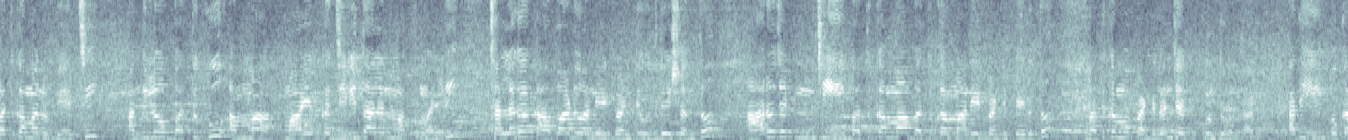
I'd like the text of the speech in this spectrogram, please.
బతుకమ్మను పేర్చి అందులో బతుకు అమ్మ మా యొక్క జీవితాలను మాకు మళ్ళీ చల్లగా కాపాడు అనేటువంటి ఉద్దేశంతో ఆ రోజటి నుంచి ఈ బతుకమ్మ బతుకమ్మ అనేటువంటి పేరుతో బతుకమ్మ పండుగను జరుపుకుంటూ ఉన్నారు. అది ఒక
